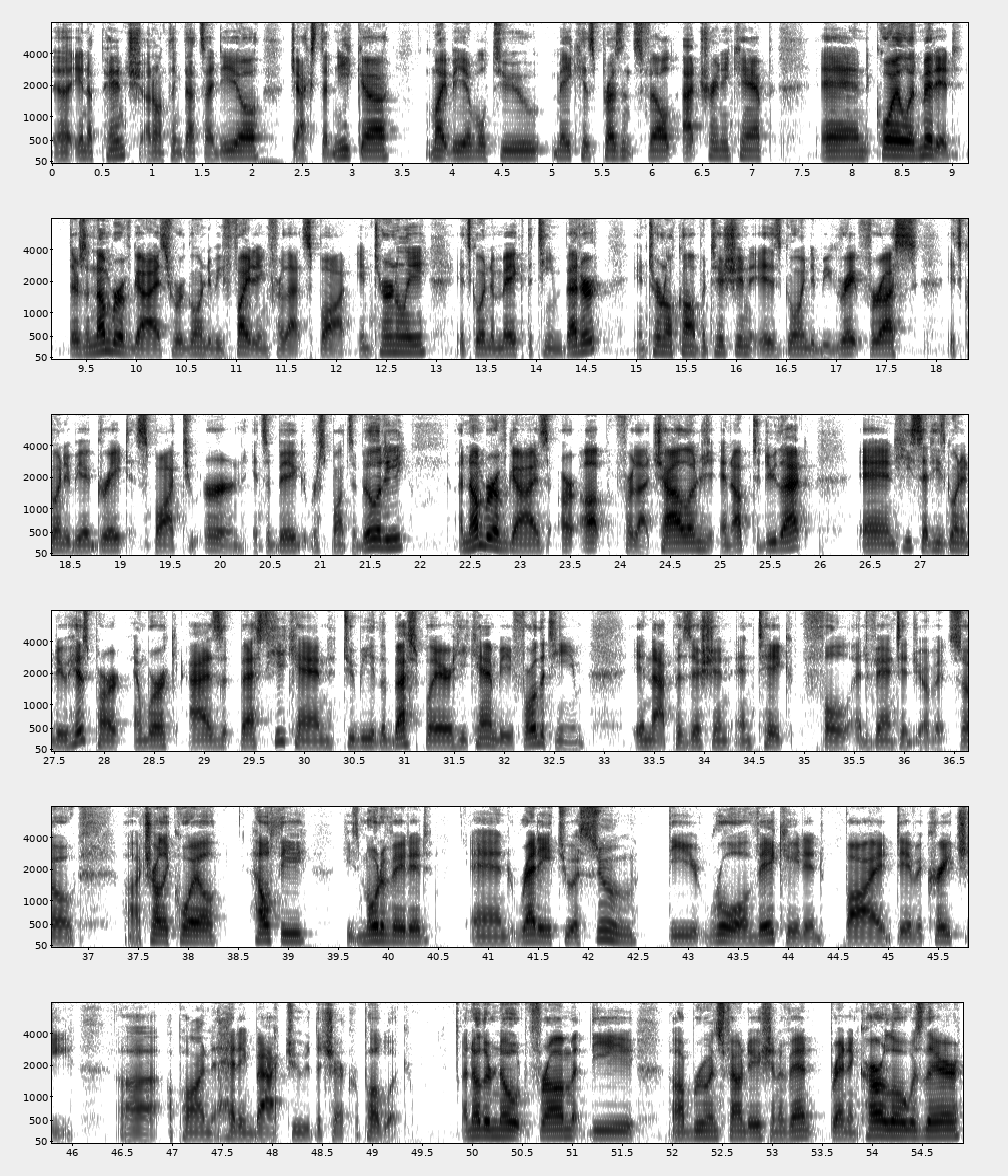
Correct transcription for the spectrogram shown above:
uh, in a pinch. I don't think that's ideal. Jack Studnicka might be able to make his presence felt at training camp. And Coyle admitted there's a number of guys who are going to be fighting for that spot. Internally, it's going to make the team better. Internal competition is going to be great for us. It's going to be a great spot to earn. It's a big responsibility a number of guys are up for that challenge and up to do that. And he said he's going to do his part and work as best he can to be the best player he can be for the team in that position and take full advantage of it. So, uh, Charlie Coyle, healthy, he's motivated, and ready to assume the role vacated by David Krejci uh, upon heading back to the Czech Republic. Another note from the uh, Bruins Foundation event Brandon Carlo was there.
